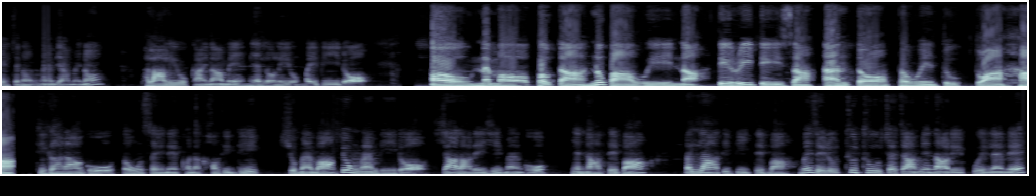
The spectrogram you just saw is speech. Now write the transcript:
ကဲကျွန်တော်မန်းပြမယ်နော်ဖလားလေးကိုဂိုင်းသားမယ်မျက်လုံးလေးကိုမှိတ်ပြီးတော့အော်နမောဗုဒ္ဓနုပါဝေနတိရိတေဇာအန်တောဘဝင်တုတွာဟဒီကာတာကို30နဲ့ခုနခေါင်းတီတီရှုမှန်းပါရှုမှန်းပြီးတော့ရလာတဲ့ရေမှန်းကိုမျက်နှာတစ်ပါ ပလာတီတီတစ်ပါမိတ်ဆွေတို့ထူးထူးခြားခြားမျက်နှာတွေပွင့်လန့်မယ်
